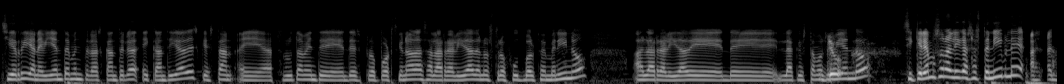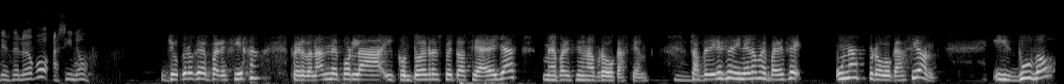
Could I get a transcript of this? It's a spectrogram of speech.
chirrían evidentemente las eh, cantidades que están eh, absolutamente desproporcionadas a la realidad de nuestro fútbol femenino, a la realidad de, de la que estamos Yo- viviendo. Si queremos una liga sostenible, a- desde luego, así no. Yo creo que me parecía, perdonadme por la, y con todo el respeto hacia ellas, me ha parecido una provocación. Mm. O sea, pedir ese dinero me parece una provocación. Y dudo,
